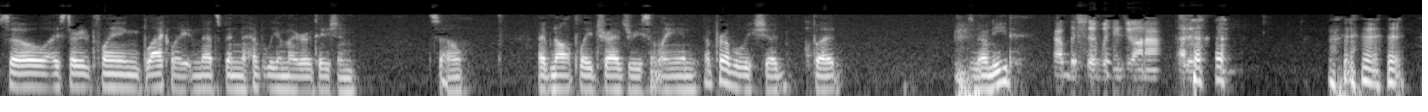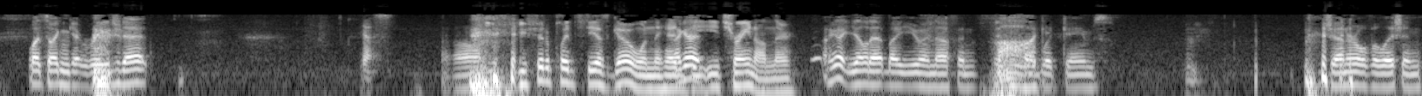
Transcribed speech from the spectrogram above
So I started playing Blacklight and that's been heavily in my rotation. So I've not played Tribes recently and I probably should, but there's no need. Probably should we need you on our What, so I can get raged at? Yes. Oh, you should have played CS:GO when they had I got- DE Train on there. I got yelled at by you enough in, in public games. Hmm. General volition.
